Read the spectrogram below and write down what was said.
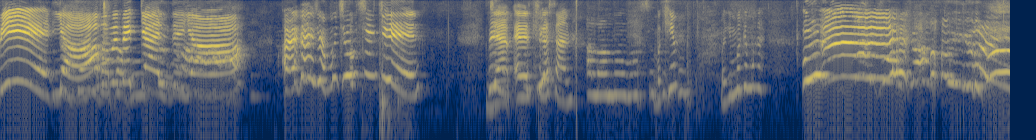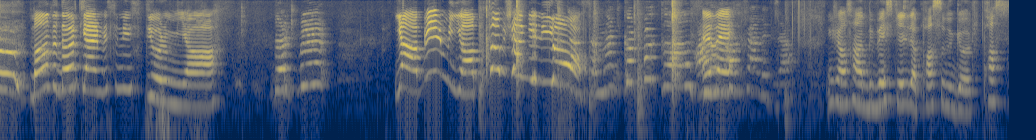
Bir ya sen bu baba, bebek bu geldi şuna. ya. Arkadaşlar bu çok çirkin. Cem Bir, evet sıra sen. Allah'ım ne olursun. Bakayım. Bakayım bakayım bakayım. Bana da dört gelmesini istiyorum ya. 4 mü? Ya bir mi ya? Bu tavşan geliyor. Sana kapak al. Evet. İnşallah sana bir beş gelir de pasını gör. Pas.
